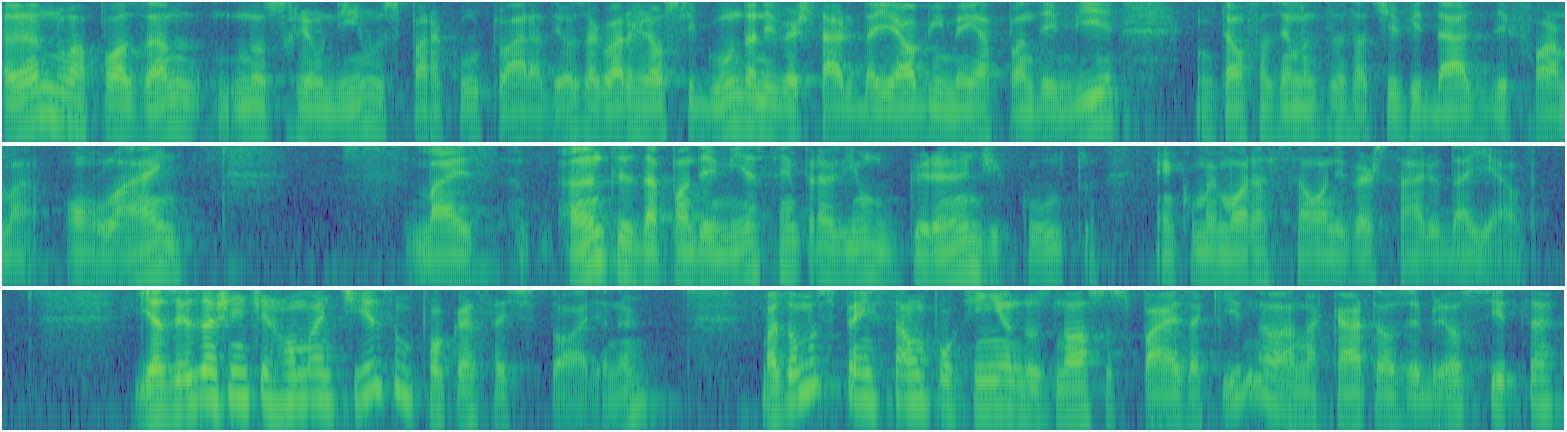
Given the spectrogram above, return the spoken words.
ano após ano nos reunimos para cultuar a Deus. Agora já é o segundo aniversário da IELB em meio à pandemia, então fazemos as atividades de forma online. Mas antes da pandemia sempre havia um grande culto em comemoração ao aniversário da IELB. E às vezes a gente romantiza um pouco essa história, né? Mas vamos pensar um pouquinho nos nossos pais. Aqui na, na carta aos Hebreus cita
